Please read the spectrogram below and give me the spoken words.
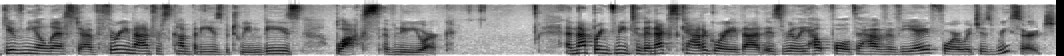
give me a list of three mattress companies between these blocks of New York? And that brings me to the next category that is really helpful to have a VA for, which is research.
